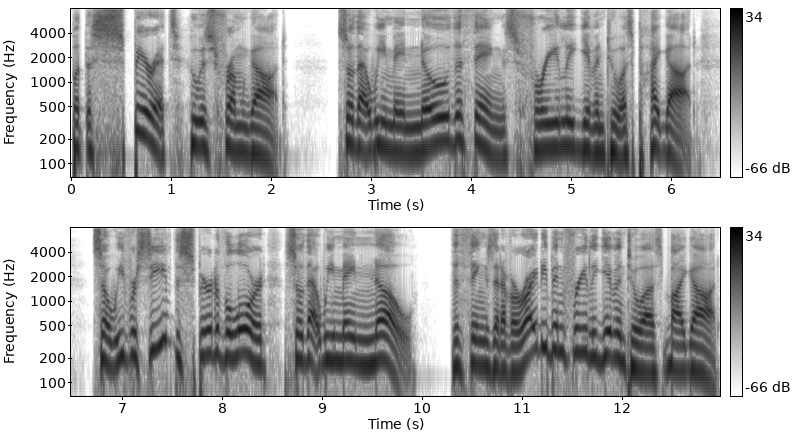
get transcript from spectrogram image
but the spirit who is from God, so that we may know the things freely given to us by God." So we've received the spirit of the Lord so that we may know the things that have already been freely given to us by God.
